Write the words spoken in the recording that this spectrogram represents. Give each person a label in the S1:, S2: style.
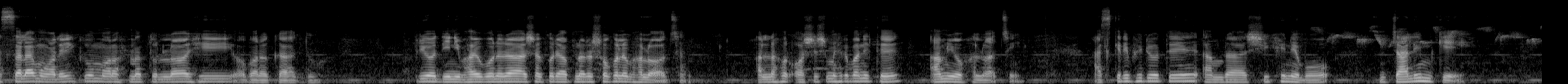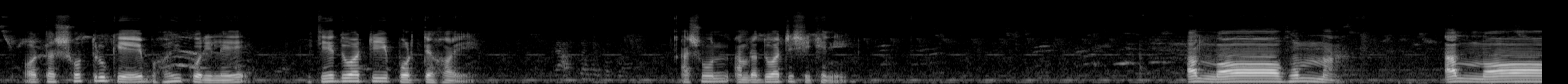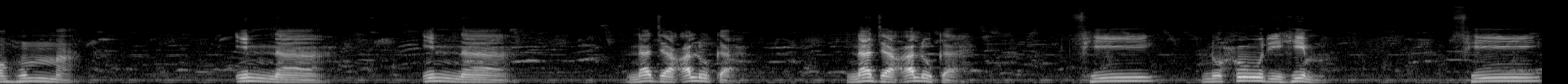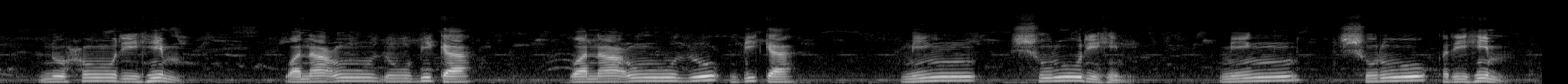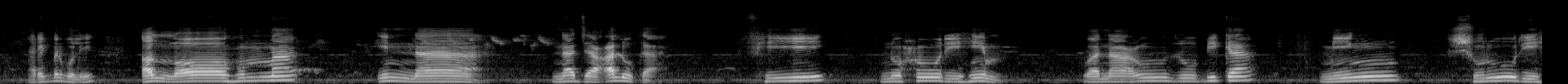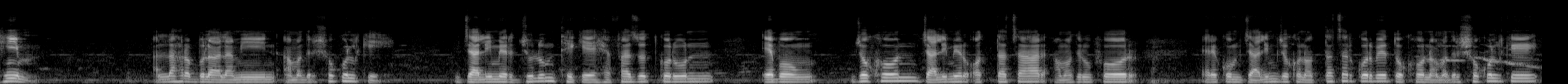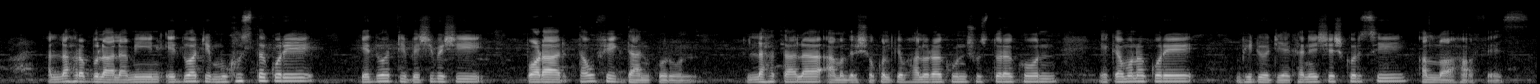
S1: আসসালামু আলাইকুম রহমতুল্লাহি ওবরাকাত। প্রিয় দিনী ভাই বোনেরা, আশা করি আপনারা সকলে ভালো আছেন। আল্লাহর অশেষ মেহরবানিতে আমিও ভালো আছি। আজকের ভিডিওতে আমরা শিখে নেব জালিমকে, অর্থাৎ শত্রুকে ভয় করিলে যে দোয়াটি পড়তে হয়। আসুন আমরা দোয়াটি শিখে নিই। আল্লাহুম্মা اللهم إنا إنا نجعلك نجعلك في نحورهم في نحورهم ونعوذ بك ونعوذ بك من شرورهم من শুরু রিহিম আরেকবার বলি, আল্লাহুম্মা ইন্না নাজআলুকা ফি নুহুরিহিম ওয়া নাউযু বিকা মিন শুরুরিহিম। আল্লাহ রাব্বুল আলামিন আমাদের সকলকে জালিমের জুলুম থেকে হেফাজত করুন এবং যখন জালিমের অত্যাচার আমাদের উপর এরকম জালিম যখন অত্যাচার করবে, তখন আমাদের সকলকে আল্লাহ রব্বুল আলমিন এ দোয়াটি মুখস্থ করে এ দোয়াটি বেশি বেশি পড়ার তৌফিক দান করুন। আল্লাহ তালা আমাদের সকলকে ভালো রাখুন, সুস্থ রাখুন। এ কামনা করে ভিডিওটি এখানেই শেষ করছি। আল্লাহ হাফেজ।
